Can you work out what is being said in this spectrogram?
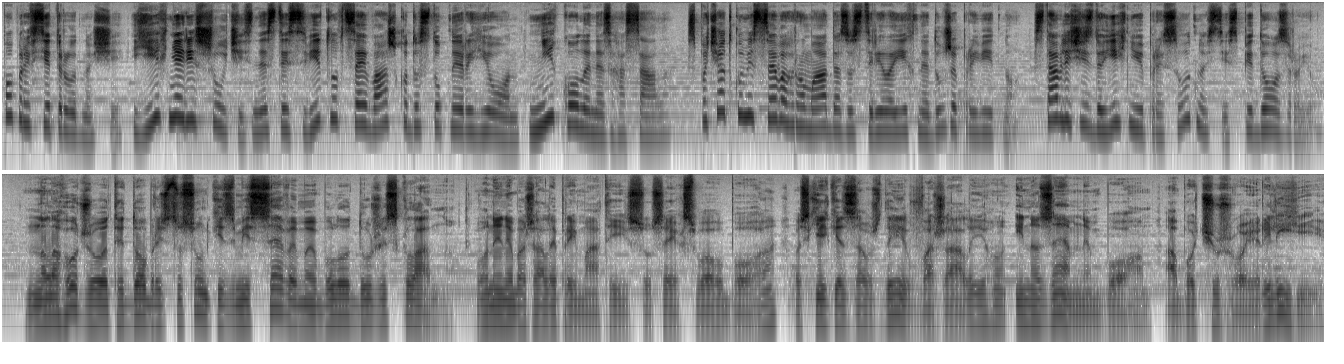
Попри всі труднощі, їхня рішучість нести світло в цей важкодоступний регіон ніколи не згасала. Спочатку місцева громада зустріла їх не дуже привітно, ставлячись до їхньої присутності з підозрою. Налагоджувати добрі стосунки з місцевими було дуже складно. Вони не бажали приймати Ісуса як свого Бога, оскільки завжди вважали його іноземним Богом або чужою релігією.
